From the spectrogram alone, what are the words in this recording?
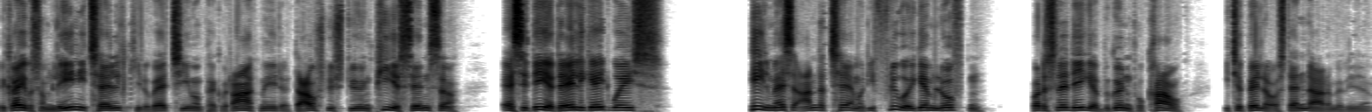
Begreber som lenital, kilowatt-timer per kvadratmeter, dagslysstyring, PIR-sensor, ACD og Daily Gateways, hel masse andre termer, de flyver igennem luften, hvor der slet ikke er begyndt på krav i tabeller og standarder med videre.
